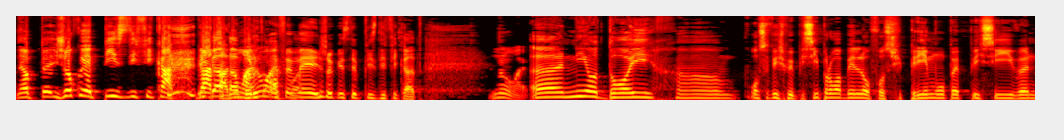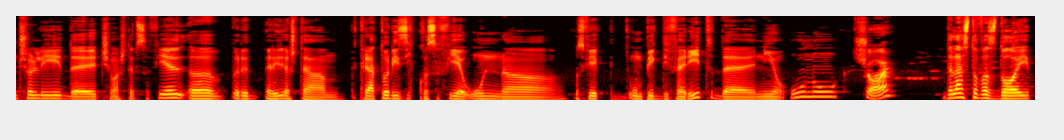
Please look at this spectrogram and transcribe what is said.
da. Pe- Jocul e pizdificat. Gata, Gata, nu a mai, apărut nu o mai femeie, jocul este pizdificat. Nu mai. Uh, Neo 2 uh, o să fie și pe PC probabil, a fost și primul pe PC eventually, de ce mă aștept să fie. Uh, re- re- ăștia, creatorii zic că o să fie un, uh, o să fie un pic diferit de Neo 1. Sure. The Last of Us 2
